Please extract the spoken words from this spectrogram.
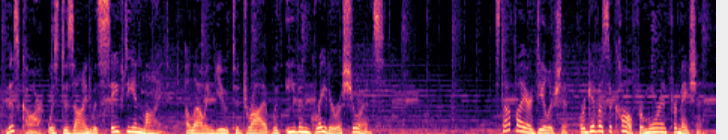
This car was designed with safety in mind, allowing you to drive with even greater assurance. Stop by our dealership or give us a call for more information.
